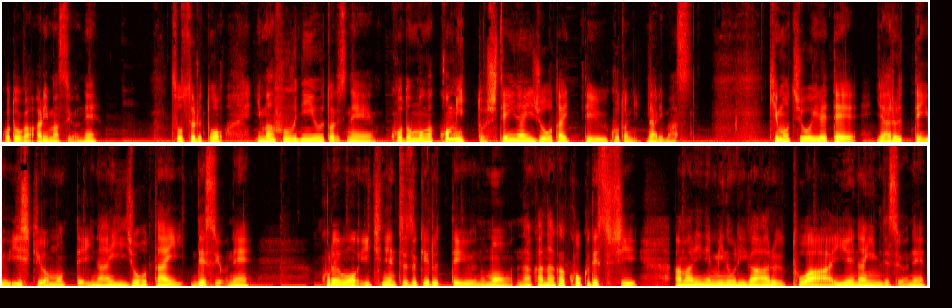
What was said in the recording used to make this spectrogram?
ことがありますよね。そうすると、今風に言うとですね、子供がコミットしていない状態っていうことになります。気持ちを入れて、やるっていう意識を持っていない状態ですよね。これを1年続けるっていうのもなかなか酷ですし、あまりね、実りがあるとは言えないんですよね。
